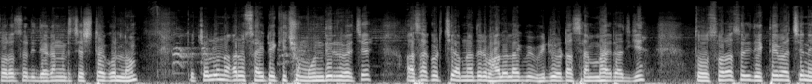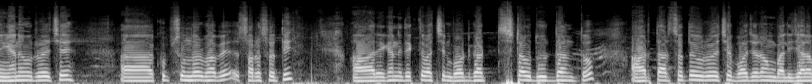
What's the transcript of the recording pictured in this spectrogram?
সরাসরি দেখানোর চেষ্টা করলাম। তো চলুন আরও সাইডে কিছু মন্দির রয়েছে। আশা করছি আপনাদের ভালো লাগবে ভিডিওটা শ্যাম ভাইয়ের আজকে। তো সরাসরি দেখতে পাচ্ছেন, এখানেও রয়েছে খুব সুন্দরভাবে সরস্বতী। আর এখানে দেখতে পাচ্ছেন, বটগাছটাও দুর্দান্ত। আর তার সাথেও রয়েছে বজরং বালি যারা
